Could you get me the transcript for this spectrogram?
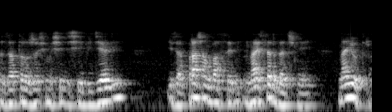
za to, żeśmy się dzisiaj widzieli i zapraszam Was najserdeczniej na jutro.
